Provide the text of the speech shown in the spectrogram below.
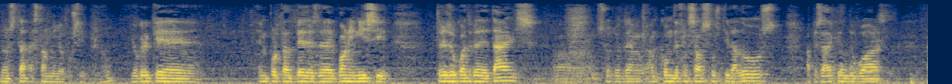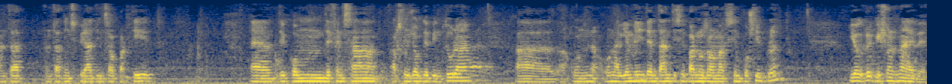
doncs està, està el millor possible. No? Jo crec que hem portat bé des de bon inici tres o quatre detalls, eh, sobretot en com defensar els seus tiradors, a pesar que el Dubois ha entrat, ha entrat inspirat dins el partit, eh, de com defensar el seu joc de pintura eh, on, on havíem d'intentar anticipar-nos al màxim possible. Jo crec que això ens anava bé.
